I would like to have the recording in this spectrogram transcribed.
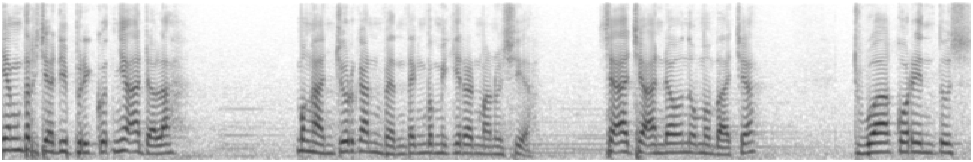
yang terjadi berikutnya adalah menghancurkan benteng pemikiran manusia. Saya ajak Anda untuk membaca 2 Korintus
